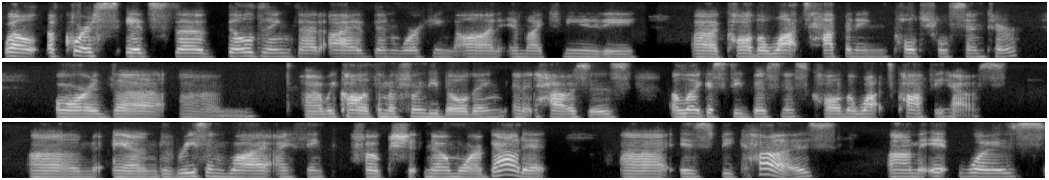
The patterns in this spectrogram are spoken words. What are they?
Well, of course, it's the building that I've been working on in my community uh, called the Watts Happening Cultural Center, or the, um, uh, we call it the Mafundi Building, and it houses a legacy business called the Watts Coffee House. Um, and the reason why I think folks should know more about it uh, is because um, it was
